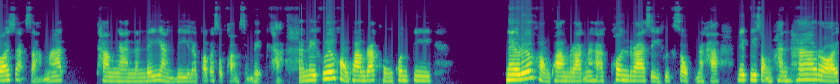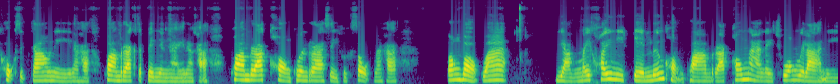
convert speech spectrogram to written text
ก็จะสามารถทำงานนั้นได้อย่างดีแล้วก็ประสบความสำเร็จค่ะ ในเรื่องของความรักของคนปี ในเรื่องของความรักนะคะ คนราศีพฤษภนะคะ ในปี 2569 นี้นะคะ ความรักจะเป็นยังไงนะคะ ความรักของคนราศีพฤษภนะคะ ต้องบอกว่ายังไม่ค่อยมีเกณฑ์เรื่องของความรักเข้ามาในช่วงเวลานี้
